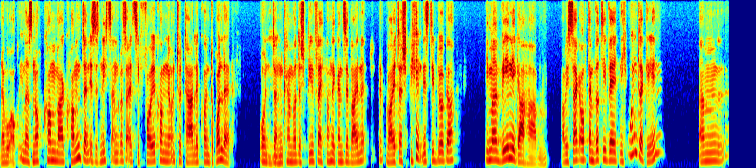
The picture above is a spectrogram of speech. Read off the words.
oder wo auch immer es noch kommen mag, kommt, dann ist es nichts anderes als die vollkommene und totale Kontrolle. Und mhm. dann können wir das Spiel vielleicht noch eine ganze Weile weiterspielen, bis die Bürger immer weniger haben. Aber ich sage auch, dann wird die Welt nicht untergehen. Ähm,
